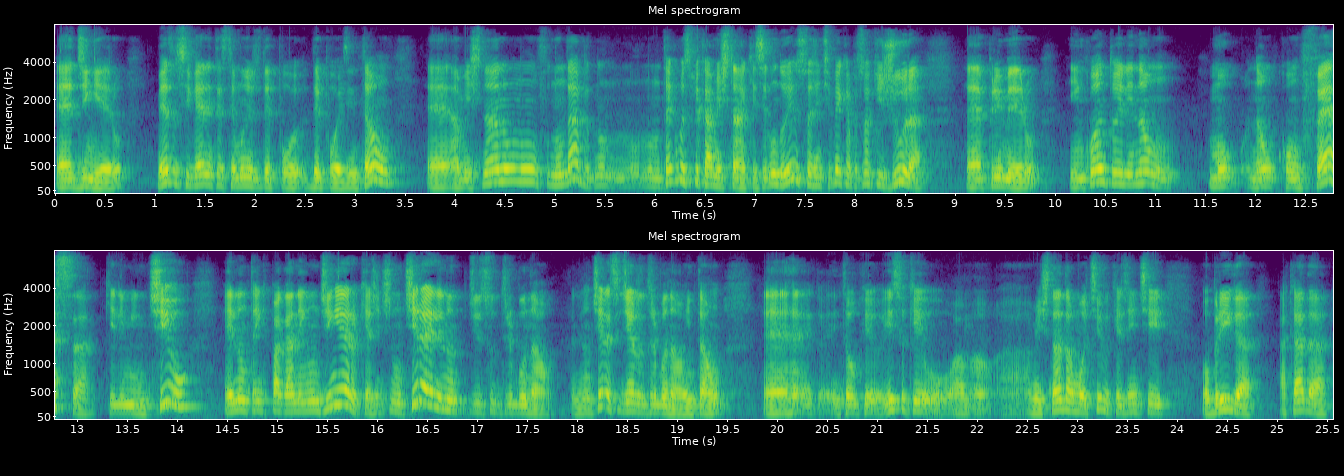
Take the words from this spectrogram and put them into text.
é, dinheiro, mesmo se vierem testemunhos depois. Então, é, a Mishnah não, não, não dá, não, não tem como explicar a Mishnah, que segundo isso a gente vê que a pessoa que jura é, primeiro, enquanto ele não não confessa que ele mentiu, ele não tem que pagar nenhum dinheiro, que a gente não tira ele disso do tribunal, ele não tira esse dinheiro do tribunal. Então, é, então isso que a, a Mishnah dá um motivo que a gente obriga a cada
